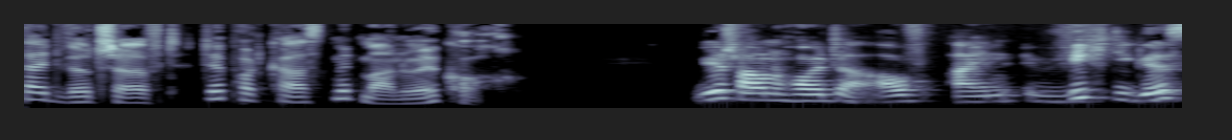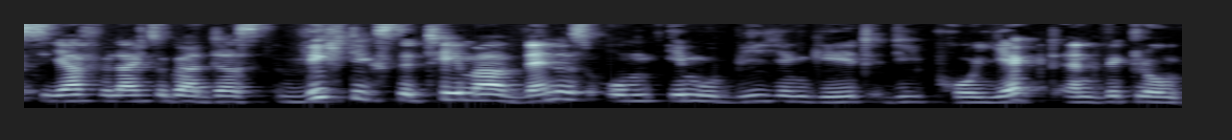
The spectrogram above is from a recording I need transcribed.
Inside Wirtschaft, der Podcast mit Manuel Koch. Wir schauen heute auf ein wichtiges, ja vielleicht sogar das wichtigste Thema, wenn es um Immobilien geht, die Projektentwicklung.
